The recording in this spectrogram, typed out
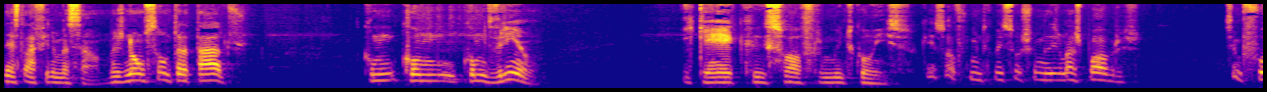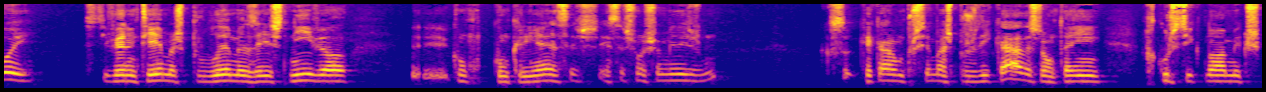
nesta afirmação, mas não são tratados como, como, como deveriam. E quem é que sofre muito com isso? Quem sofre muito com isso são as famílias mais pobres. Sempre foi. Se tiverem temas, problemas a este nível, eh, com, com crianças, essas são as famílias que, acabam por ser mais prejudicadas, não têm recursos económicos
